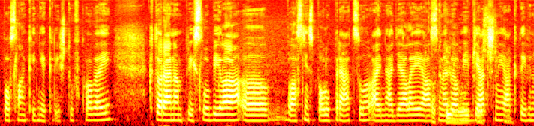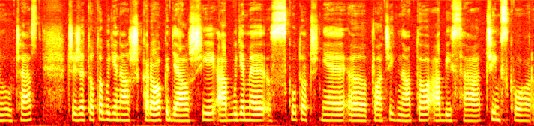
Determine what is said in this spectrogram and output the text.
poslankyne Krištúvkovej, ktorá nám prislúbila vlastne spoluprácu aj naďalej a sme veľmi vďační aktívnu účasť. Čiže toto bude náš krok ďalší a budeme skutočne tlačiť na to, aby sa čím skôr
